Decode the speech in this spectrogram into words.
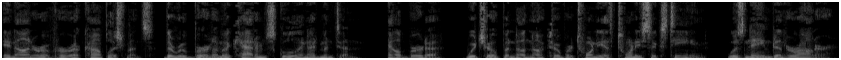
in honor of her accomplishments. The Roberta MacAdams School in Edmonton, Alberta, which opened on October 20, 2016, was named in her honor.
